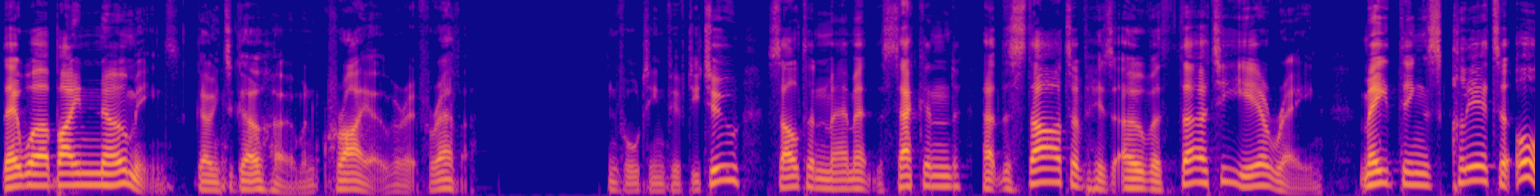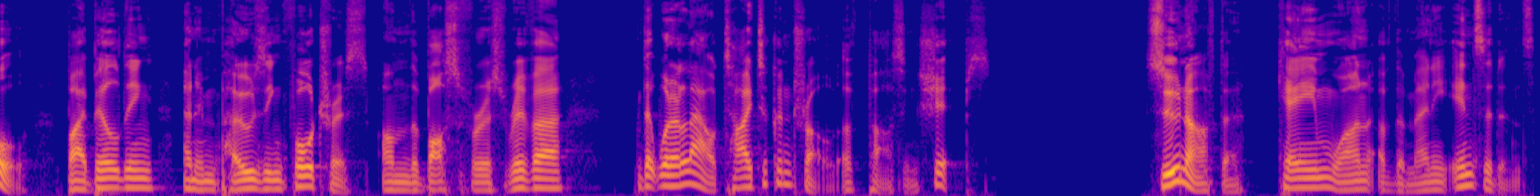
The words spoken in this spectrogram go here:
they were by no means going to go home and cry over it forever. In 1452, Sultan Mehmed II, at the start of his over 30 year reign, made things clear to all by building an imposing fortress on the Bosphorus River that would allow tighter control of passing ships. Soon after came one of the many incidents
